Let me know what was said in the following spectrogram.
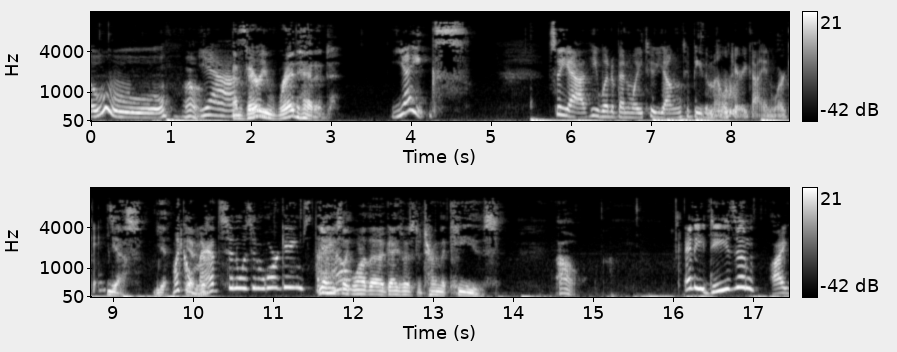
Ooh. Oh. Yeah. and so very he- redheaded. Yikes. So yeah, he would have been way too young to be the military guy in War Games. Yes. Yeah. Michael yeah, he was- Madsen was in War Games? The Yeah, he's hell? like one of the guys who has to turn the keys. Oh. Eddie Deezen? I,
